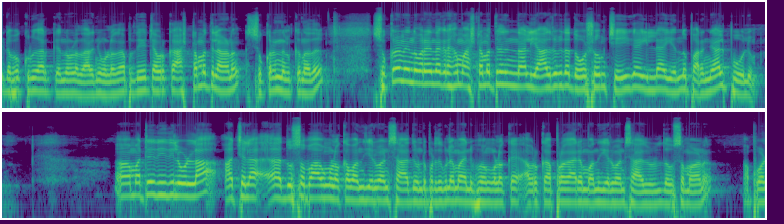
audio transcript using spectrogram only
ഇടവക്കുറുകാർക്ക് എന്നുള്ളത് അറിഞ്ഞുകൊള്ളുക. പ്രത്യേകിച്ച് അവർക്ക് അഷ്ടമത്തിലാണ് ശുക്രൻ നിൽക്കുന്നത്. ശുക്രൻ എന്ന് പറയുന്ന ഗ്രഹം അഷ്ടമത്തിൽ നിന്നാൽ യാതൊരുവിധ ദോഷവും ചെയ്യുകയില്ല എന്ന് പറഞ്ഞാൽ പോലും മറ്റു രീതിയിലുള്ള ചില ദുസ്വഭാവങ്ങളൊക്കെ വന്നു ചേരുവാൻ സാധ്യതയുണ്ട്. പ്രതികൂലമായ അനുഭവങ്ങളൊക്കെ അവർക്ക് അപ്രകാരം വന്നു ചേരുവാൻ സാധ്യതയുള്ള ദിവസമാണ്. അപ്പോൾ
